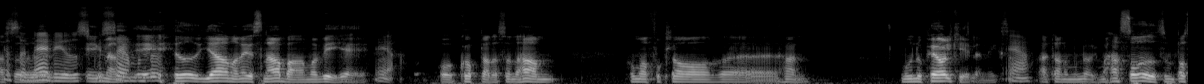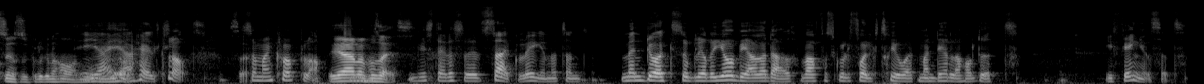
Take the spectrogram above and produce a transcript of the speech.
Alltså, sen är det ju- eh, hur hjärnan är snabbare än vad vi är. Ja. Och kopplade. Så det här hur man förklarar eh, han monopolkillen liksom. Ja. Att han är monopol. Men han ser ut som en person som skulle kunna ha en ja, monopol. ja, helt klart. Så. Så man kopplar. Ja men precis. Visst är det så säkerligen något sånt. Men dock så blir det jobbigare där. Varför skulle folk tro att Mandela har dött i fängelset?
